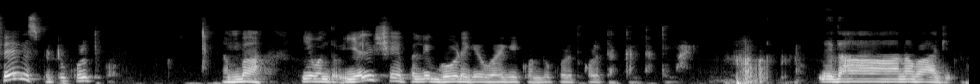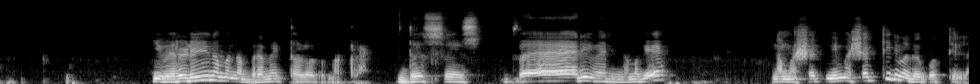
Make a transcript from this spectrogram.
ಸೇವಿಸ್ಬಿಟ್ಟು ಕುಳಿತುಕೋ. ನಮ್ಮ ಈ ಒಂದು ಎಲ್ ಶೇಪಲ್ಲಿ ಗೋಡೆಗೆ ಒರಗಿಕೊಂಡು ಕುಳಿತುಕೊಳ್ತಕ್ಕಂಥದ್ದು ಮಾಡಿ. ನಿಧಾನವಾಗಿ. ಇವೆರಡೇ ನಮ್ಮನ್ನ ಭ್ರಮೆಗೆ ತಳ್ಳೋದು ಮಕ್ಕಳೇ ದಿಸ್ ಇಸ್ ವೆರಿ ವೆರಿ ನಮಗೆ ನಮ್ಮ ಶಕ್ತಿ ನಿಮ್ಮ ಶಕ್ತಿ ನಿಮಗೆ ಗೊತ್ತಿಲ್ಲ.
